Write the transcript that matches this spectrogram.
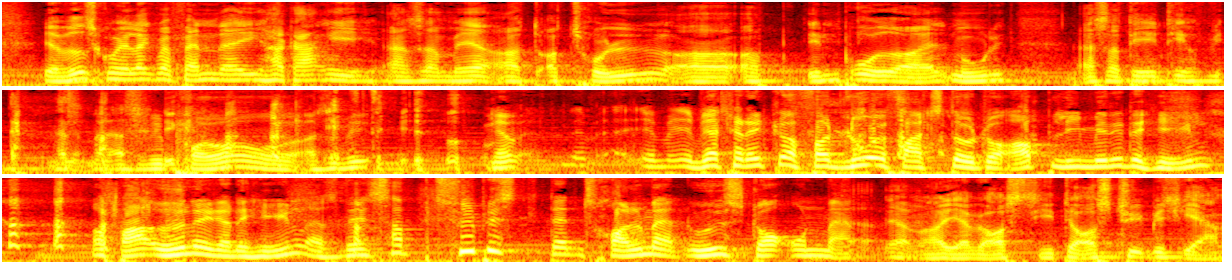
jeg ved sgu heller ikke, hvad fanden det er, I har gang i, altså med at, at trylle og, og indbrud og alt muligt. Altså, det, det, vi, altså, Men altså, vi prøver jo... Altså, vi, jamen, jamen, jeg kan da ikke gøre for at lure fra at stå op lige midt i det hele. Og bare ødelægger det hele. Altså, det er så typisk den troldmand ude i skoven, mand. Ja, og jeg vil også sige, det er også typisk jer.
